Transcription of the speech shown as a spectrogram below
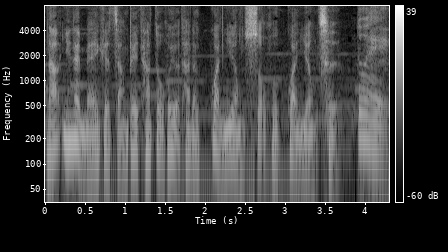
然后，因为每一个长辈他都会有他的惯用手或惯用侧，对，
